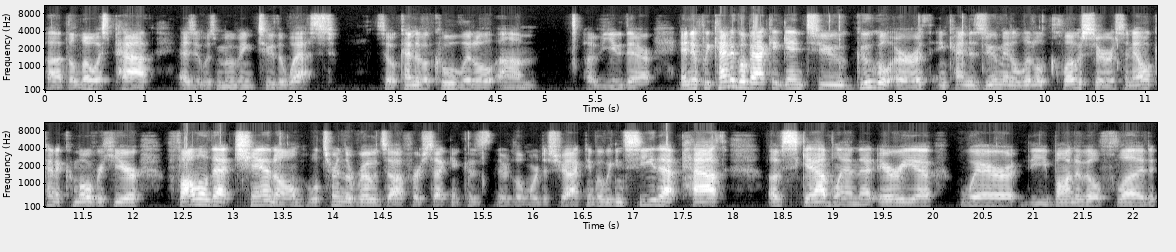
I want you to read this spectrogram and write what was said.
uh, the lowest path as it was moving to the west. So kind of a cool little um, a view there. And if we kind of go back again to Google Earth and kind of zoom in a little closer, so now we'll kind of come over here, follow that channel. We'll turn the roads off for a second because they're a little more distracting, but we can see that path of Scabland, that area where the Bonneville flood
